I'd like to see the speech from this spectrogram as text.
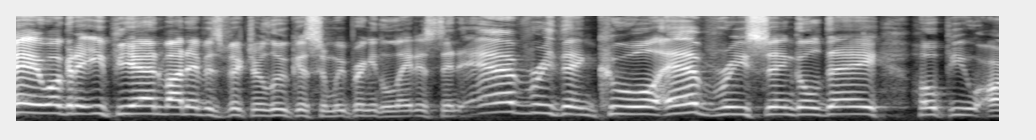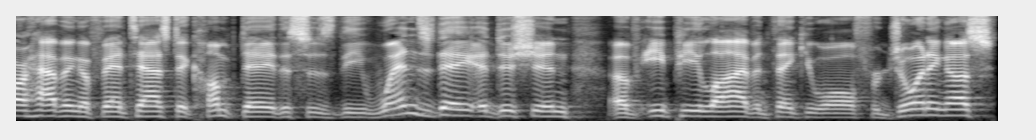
Hey, welcome to EPN. My name is Victor Lucas, and we bring you the latest in everything cool every single day. Hope you are having a fantastic hump day. This is the Wednesday edition of EP Live, and thank you all for joining us.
